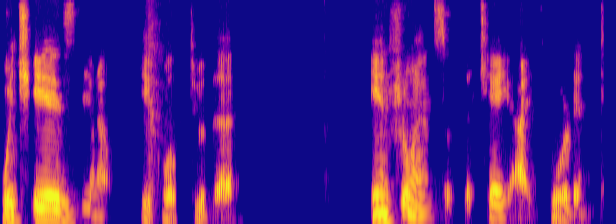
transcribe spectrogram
which is, you know, equal to the influence of the ki coordinate.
